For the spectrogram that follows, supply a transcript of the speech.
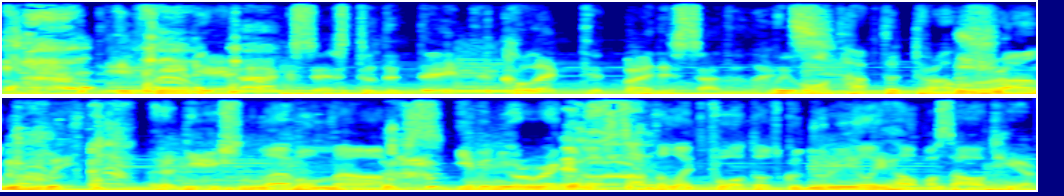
And if we gain access to the data collected by the satellites... We won't have to travel randomly. Radiation level maps, even your regular satellite photos could really help us out here.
